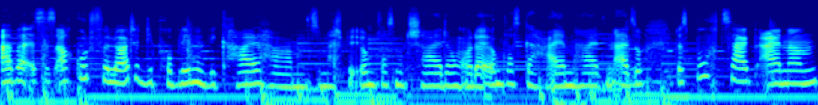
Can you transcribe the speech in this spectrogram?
aber es ist auch gut für Leute, die Probleme wie Karl haben, zum Beispiel irgendwas mit Scheidung oder irgendwas geheim halten. Also das Buch zeigt einem,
